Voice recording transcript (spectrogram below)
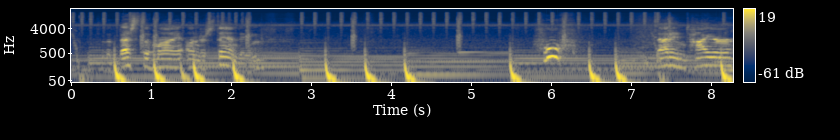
To the best of my understanding, whew, that entire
